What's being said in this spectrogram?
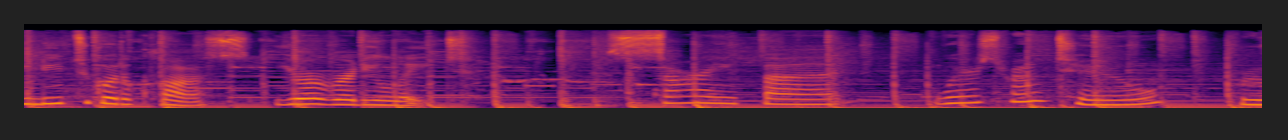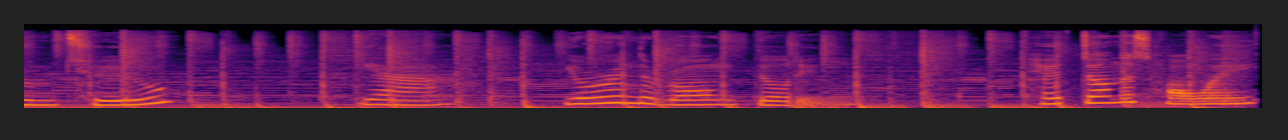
You need to go to class. You're already late. Sorry, but where's room 2? Room 2? Yeah, you're in the wrong building. Head down this hallway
